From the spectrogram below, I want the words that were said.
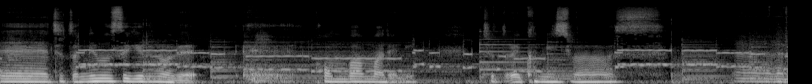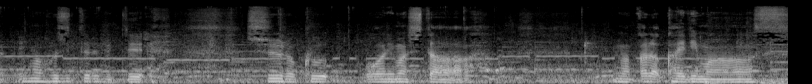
えー、ちょっと眠すぎるので、えー、本番までに、ちょっとえ仮眠します。えー、今、フジテレビで収録終わりました。今から帰ります。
